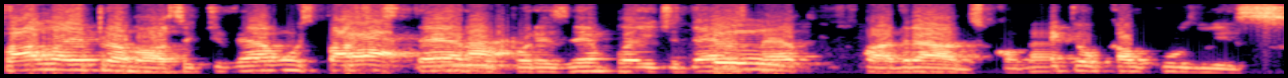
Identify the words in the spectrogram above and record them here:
Fala aí para nós, se tiver um espaço é, externo, por exemplo, aí de 10 sim. metros quadrados, como é que eu calculo isso?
